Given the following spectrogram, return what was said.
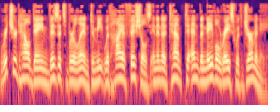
Richard Haldane visits Berlin to meet with high officials in an attempt to end the naval race with Germany.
